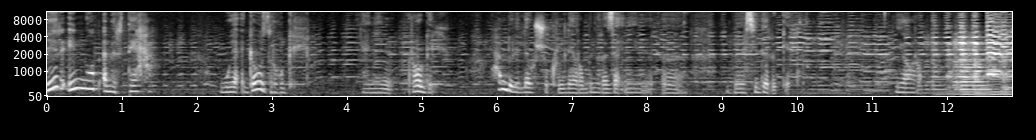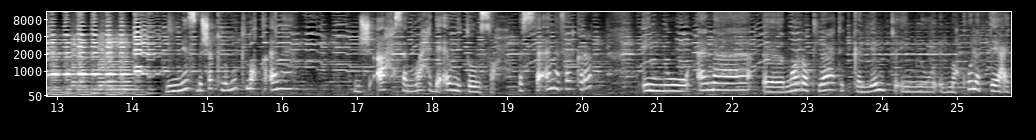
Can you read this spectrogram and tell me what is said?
غير إنه أبقى مرتاحة. واتجوز راجل. يعني راجل. الحمد لله والشكر لله ربنا رزقني آه، بسيد الرجاله يا رب. للناس بشكل مطلق أنا مش أحسن واحدة قوي تنصح. بس أنا فاكرة إنه أنا آه، مرة طلعت اتكلمت إنه المقولة بتاعت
